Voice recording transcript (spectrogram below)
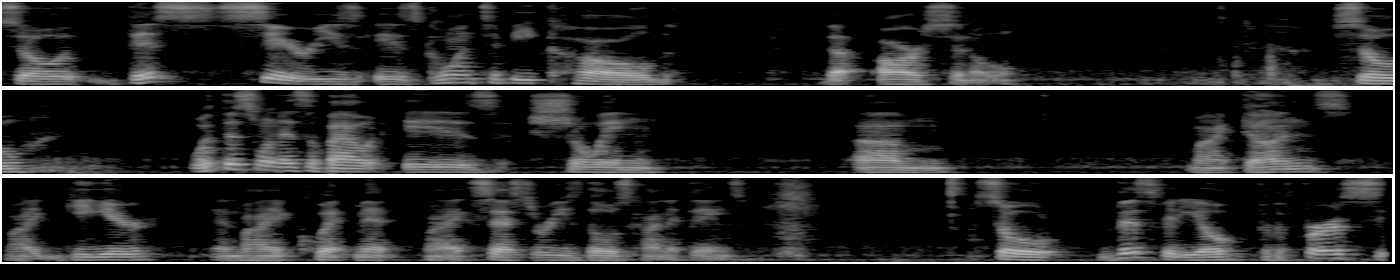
So this series is going to be called The Arsenal. So what this one is about is showing um, my guns, my gear, and my equipment, my accessories, those kind of things. So this video, for the first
